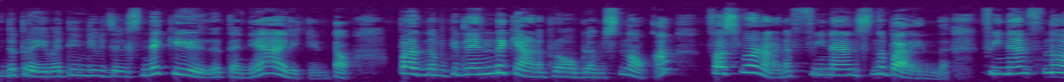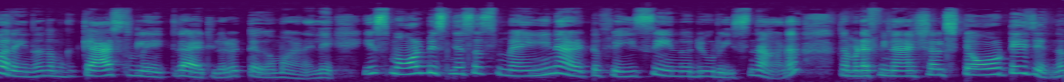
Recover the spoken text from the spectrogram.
ഇത് പ്രൈവറ്റ് ഇൻഡിവിജ്വൽസിന്റെ കീഴിൽ തന്നെ ആയിരിക്കും കേട്ടോ അപ്പോൾ അത് നമുക്കിതിൽ എന്തൊക്കെയാണ് പ്രോബ്ലംസ് നോക്കാം. ഫസ്റ്റ് വൺ ആണ് ഫിനാൻസ് എന്ന് പറയുന്നത്. ഫിനാൻസ് എന്ന് പറയുന്നത് നമുക്ക് ക്യാഷ് റിലേറ്റഡ് ആയിട്ടുള്ളൊരു ടേം ആണല്ലേ? ഈ സ്മോൾ ബിസിനസ്സസ് മെയിനായിട്ട് ഫേസ് ചെയ്യുന്ന ഒരു റീസൺ ആണ് നമ്മുടെ ഫിനാൻഷ്യൽ സ്റ്റോർട്ടേജ് എന്ന്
